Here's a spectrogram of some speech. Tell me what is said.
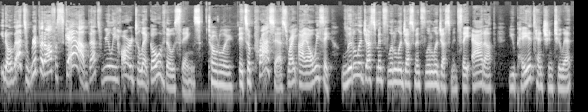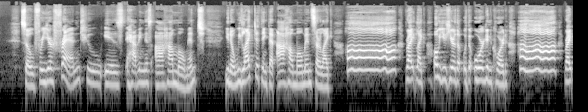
you know, that's rip it off a scab. That's really hard to let go of those things. Totally. It's a process, right? I always say little adjustments, little adjustments, little adjustments. They add up. You pay attention to it so for your friend who is having this aha moment, you know, we like to think that aha moments are like, ah, right? Like, oh, you hear the, the organ chord, ah, right?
